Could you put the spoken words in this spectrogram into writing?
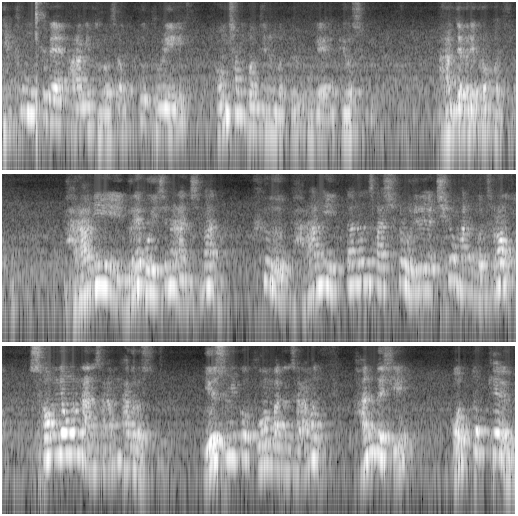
태풍급의 바람이 불어서 그 불이 엄청 번지는 것들을 보게 되었습니다. 바람 때문에 그런 거죠. 바람이 눈에 보이지는 않지만 그 바람이 있다는 사실을 우리에게 체험하는 것처럼 성령으로 난 사람은 다 그렇습니다. 예수 믿고 구원받은 사람은 반드시 어떻게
